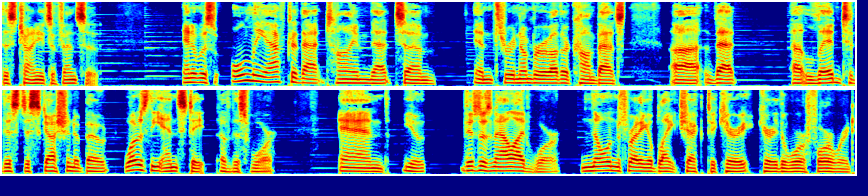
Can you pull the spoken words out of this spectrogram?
this Chinese offensive. And it was only after that time that um, and through a number of other combats uh, that uh, led to this discussion about what was the end state of this war. And, you know, this is an allied war. No one was writing a blank check to carry carry the war forward.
